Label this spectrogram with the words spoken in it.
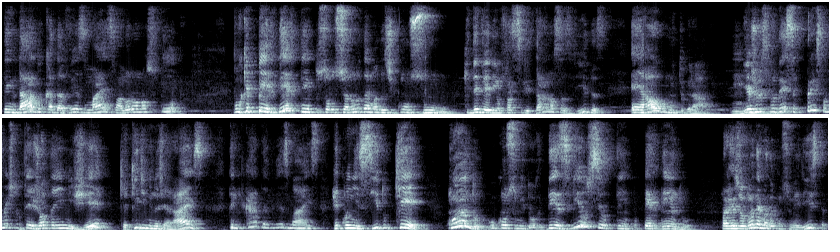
tem dado cada vez mais valor ao nosso tempo. Porque perder tempo solucionando demandas de consumo que deveriam facilitar nossas vidas é algo muito grave. Uhum. E a jurisprudência, principalmente do TJMG, que é aqui de Minas Gerais, tem cada vez mais reconhecido que quando o consumidor desvia o seu tempo perdendo para resolver uma demanda consumerista,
